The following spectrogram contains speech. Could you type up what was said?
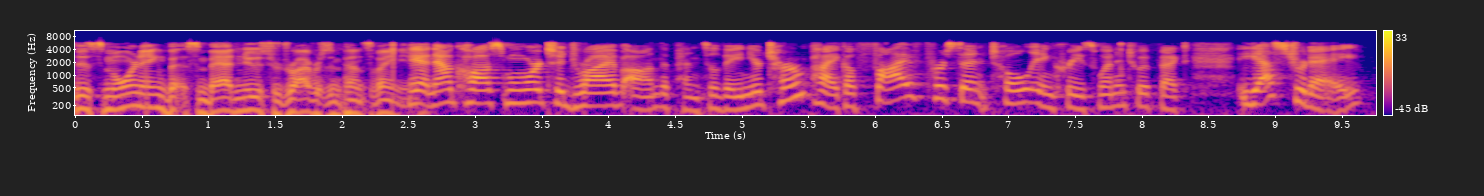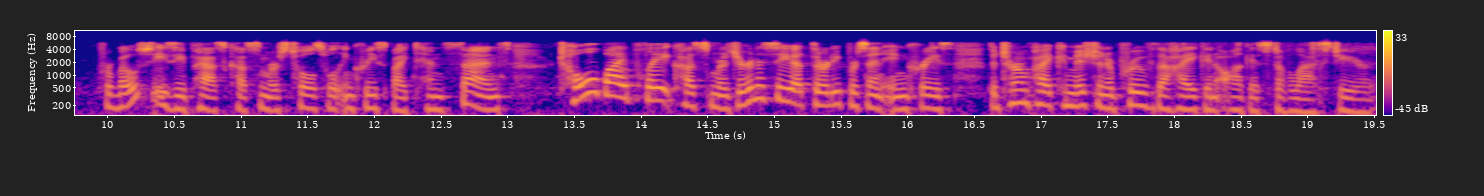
This morning, some bad news for drivers in Pennsylvania. Yeah, it now costs more to drive on the Pennsylvania Turnpike. A 5% toll increase went into effect yesterday. For most E-ZPass customers, tolls will increase by 10 cents. Toll by plate customers, you're going to see a 30% increase. The Turnpike Commission approved the hike in August of last year.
